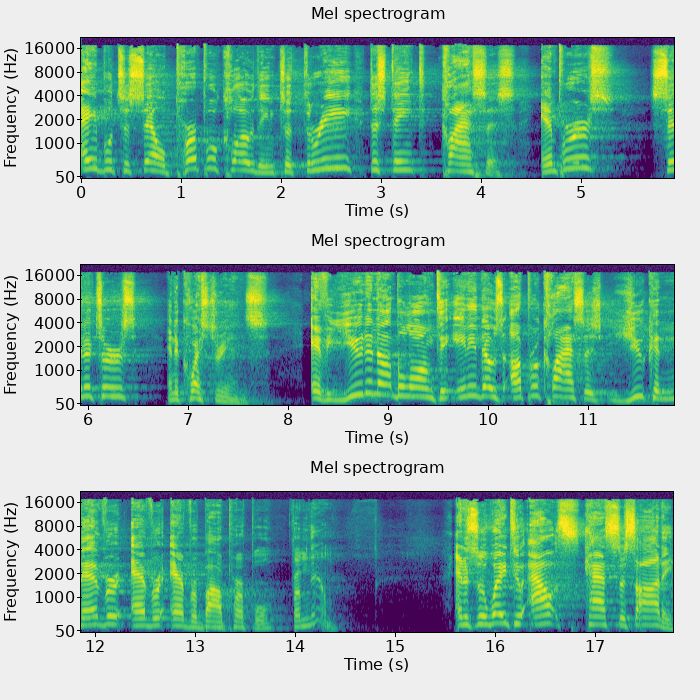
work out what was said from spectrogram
able to sell purple clothing to three distinct classes emperors, senators, and equestrians. If you do not belong to any of those upper classes, you can never, ever, ever buy purple from them. And it's a way to outcast society.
